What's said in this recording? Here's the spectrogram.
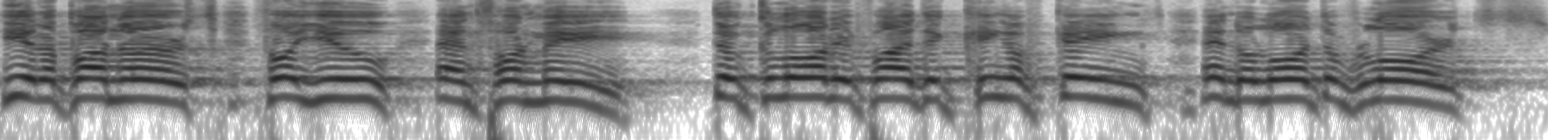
here upon earth for you and for me to glorify the King of Kings and the Lord of Lords.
